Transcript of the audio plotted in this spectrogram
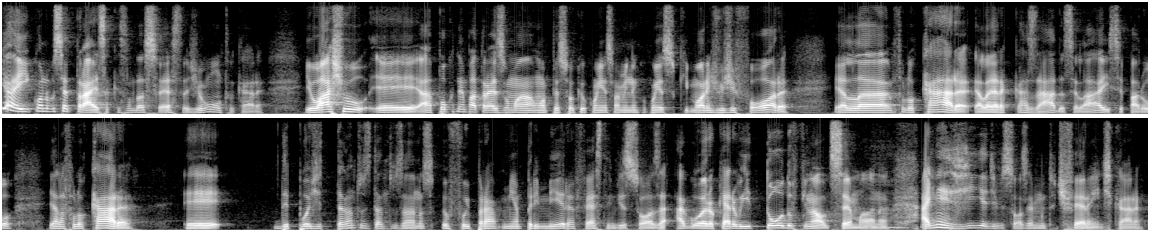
E aí, quando você traz a questão das festas junto, cara, eu acho. É, há pouco tempo atrás, uma, uma pessoa que eu conheço, uma menina que eu conheço, que mora em Juiz de Fora, ela falou, cara, ela era casada, sei lá, e separou, e ela falou, cara, é, depois de tantos e tantos anos, eu fui para minha primeira festa em Viçosa. Agora eu quero ir todo final de semana. A energia de Viçosa é muito diferente, cara.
